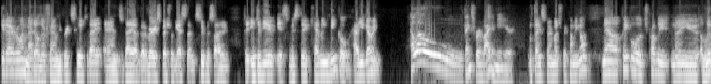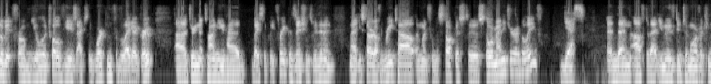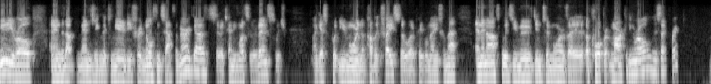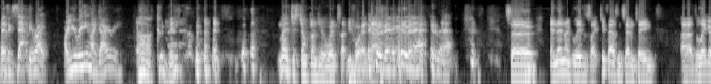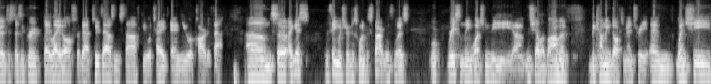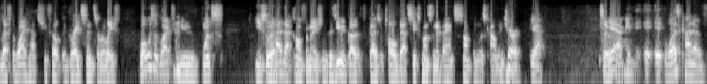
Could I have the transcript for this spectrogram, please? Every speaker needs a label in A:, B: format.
A: G'day everyone, Matt Elder Family Bricks here today, and today I've got a very special guest that I'm super excited to interview. It's Mr. Kevin Hinkle. How are you going?
B: Hello! Thanks for inviting me here.
A: Well, thanks very much for coming on. Now, people will probably know you a little bit from your 12 years actually working for the LEGO Group. Uh, during that time, you had basically three positions within it. Matt, you started off in retail and went from a stockist to a store manager, I believe?
B: Yes.
A: And then after that, you moved into more of a community role and ended up managing the community for North and South America. So attending lots of events, which I guess put you more in the public face. So a lot of people know you from that. And then afterwards, you moved into more of a, a corporate marketing role. Is that correct?
B: That's exactly right. Are you reading my diary?
A: Oh, could be. May have just jumped onto your website beforehand.
B: It could have been. It could have been that. Could have been that.
A: So, and then I believe it was like 2017 uh, the Lego, just as a group, they laid off about 2,000 staff, give or take, and you were part of that. Um, so I guess the thing which I just wanted to start with was recently watching the uh, Michelle Obama Becoming documentary, and when she left the White House, she felt a great sense of relief. What was it like for mm-hmm. you once you sort of had that confirmation? Because you guys were told about six months in advance something was coming.
B: Sure. Yeah. So yeah, I mean, it, it was kind of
